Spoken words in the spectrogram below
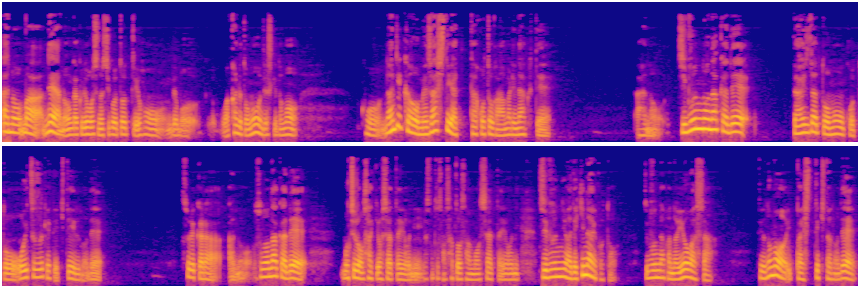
あの、まあね、あの、音楽療法士の仕事っていう本でもわかると思うんですけども、こう、何かを目指してやったことがあまりなくて、あの、自分の中で大事だと思うことを追い続けてきているので、それから、あの、その中で、もちろんさっきおっしゃったように、佐藤さん佐藤さんもおっしゃったように、自分にはできないこと、自分の中の弱さっていうのもいっぱい知ってきたので、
